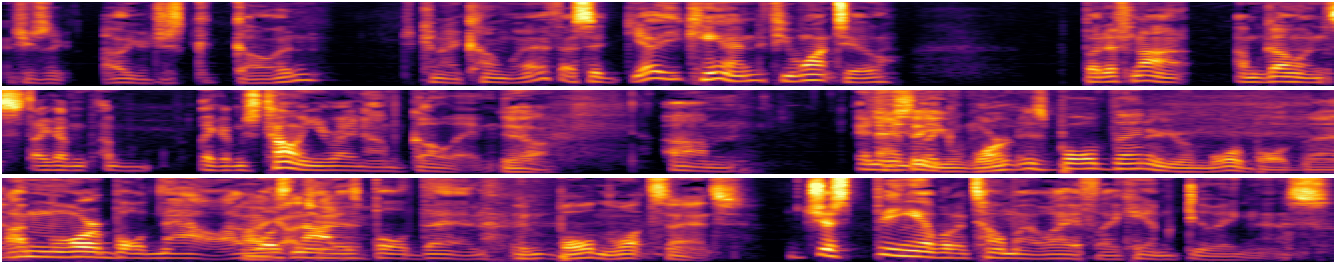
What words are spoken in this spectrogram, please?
And she was like, oh, you're just going? Can I come with? I said, yeah, you can if you want to. But if not, I'm going. It's Like I'm, I'm like I'm just telling you right now, I'm going. Yeah. Um, and Did I'm you say like, you weren't as bold then, or you were more bold then? I'm more bold now. I I was not you. as bold then. and bold in what sense? Just being able to tell my wife, like, hey, I'm doing this.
